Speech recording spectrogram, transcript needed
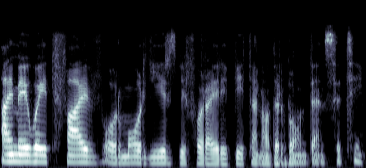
I may wait five or more years before I repeat another bone density.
